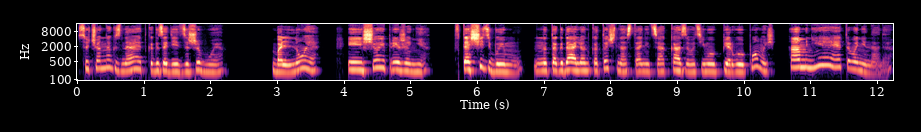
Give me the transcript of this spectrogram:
Сучонок знает, как задеть за живое. Больное, и еще и при жене. Втащить бы ему, но тогда Аленка точно останется оказывать ему первую помощь, а мне этого не надо.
